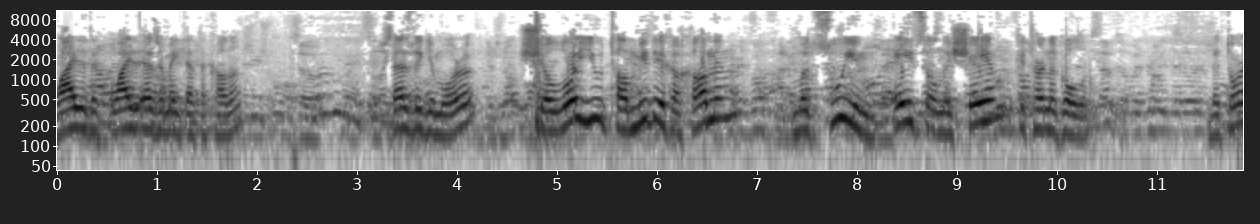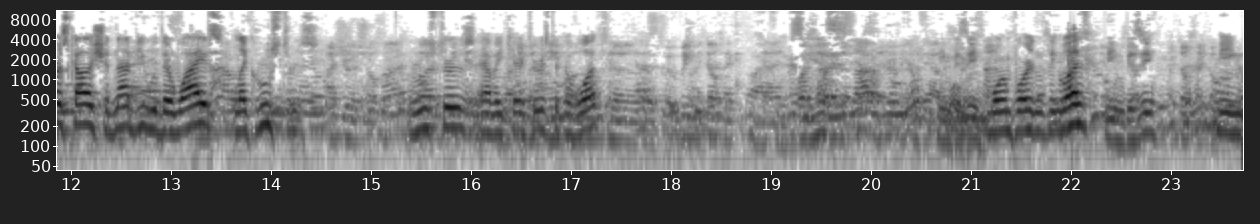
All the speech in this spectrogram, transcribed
why did the, why did Ezra make that the Kana? Says the Gemara, "Shaloyu talmidei chachamim matzuim eitzel nesheim ketarnagolim." The Torah scholars should not be with their wives like roosters. Roosters have a characteristic of what? Being busy. More importantly, what? Being busy Being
